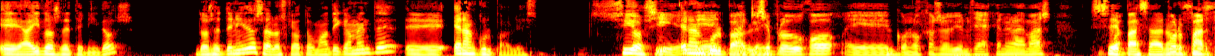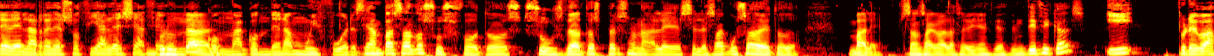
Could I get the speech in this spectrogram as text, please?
eh, hay dos detenidos. Dos detenidos a los que automáticamente eh, eran culpables. Sí o sí, eran eh, culpables. Aquí se produjo, eh, con los casos de violencia de género, además, Se pa- pasaron por sus- parte de las redes sociales se hace una, una condena muy fuerte. Se han pasado sus fotos, sus datos personales, se les ha acusado de todo. Vale, se han sacado las evidencias científicas. Y prueba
